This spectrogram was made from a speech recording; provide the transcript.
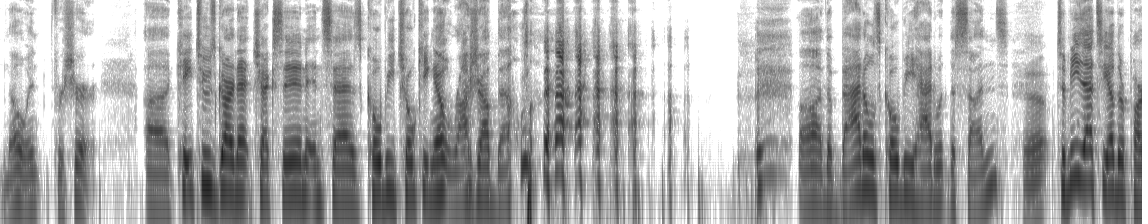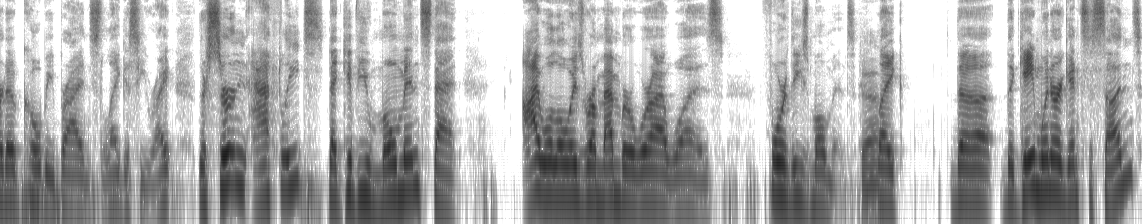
no, in, for sure. Uh, K2's Garnett checks in and says Kobe choking out Raja Bell. uh, the battles Kobe had with the Suns. Yeah. To me, that's the other part of Kobe Bryant's legacy, right? There's certain athletes that give you moments that I will always remember where I was for these moments. Yeah. Like the the game winner against the Suns.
